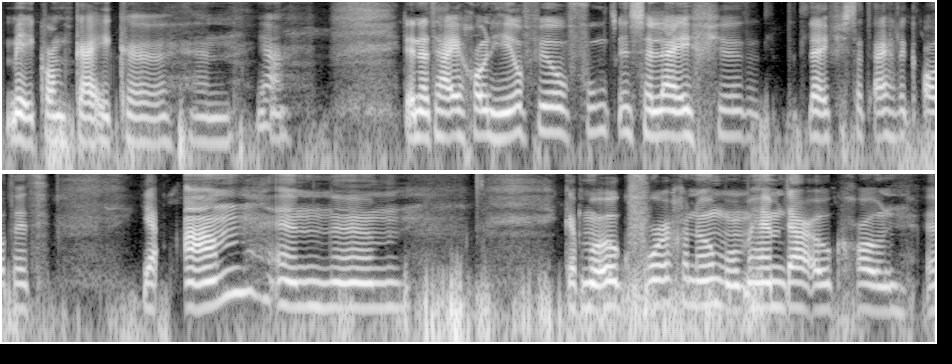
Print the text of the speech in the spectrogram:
mee kwam kijken. En ja, en dat hij gewoon heel veel voelt in zijn lijfje. Het lijfje staat eigenlijk altijd ja, aan. En um, ik heb me ook voorgenomen om hem daar ook gewoon uh,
